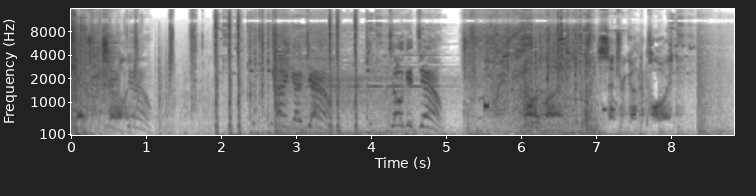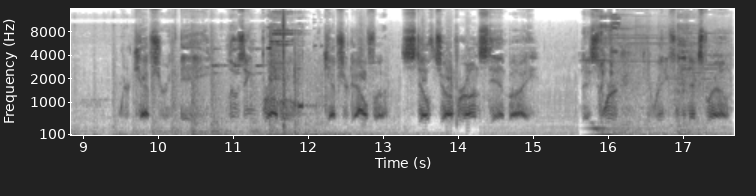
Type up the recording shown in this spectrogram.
Capturing Charlie. Down! Tango down! Target down! Online. Sentry gun deployed. We're capturing A. Losing Bravo. We captured Alpha. Stealth chopper on standby. Nice work. Get ready for the next round.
